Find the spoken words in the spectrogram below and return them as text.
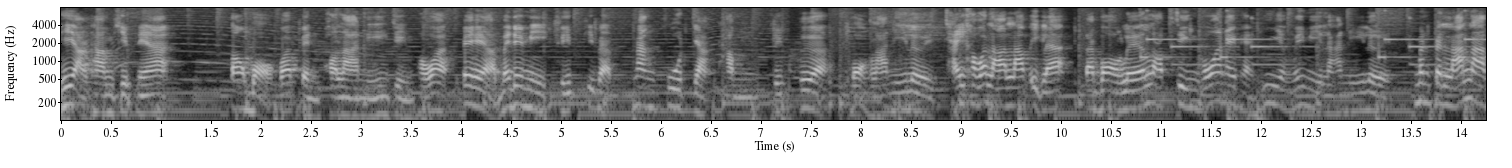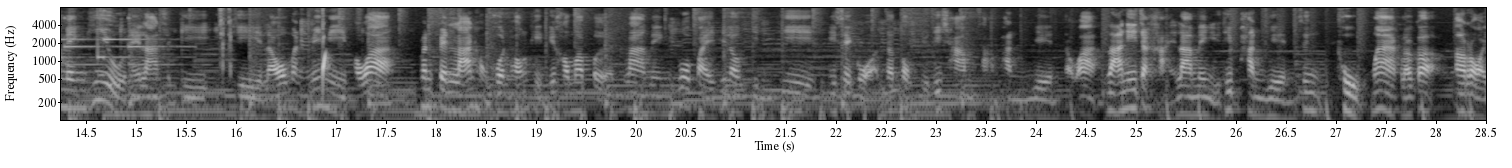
ที่อยากทำคลิปเนี้ย ต้องบอกว่าเป็นพอร้านนี้จริง ๆ เพราะว่าเป้อะไม่ได้มีคลิปที่แบบนั่งพูดอยากทำคลิปเพื่อบอกร้านนี้เลย ใช้คำว่าร้านลับอีกแล้ว แต่บอกเลยลับจริง เพราะว่าในแผนที่ยังไม่มีร้านนี้เลย มันเป็นร้านราเมงที่อยู่ในลานสกีอีกทีแล้วมันไม่มีเพราะว่า มันเป็นร้านของคนท้องถิ่นที่เขามาเปิดราเมงทั่วไปที่เรากินที่นิเซโกะจะตกอยู่ที่ชาม 3,000 เยน แต่ว่าร้านนี้จะขายราเมงอยู่ที่พันเยน ซึ่งถูกมากแล้วก็อร่อย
